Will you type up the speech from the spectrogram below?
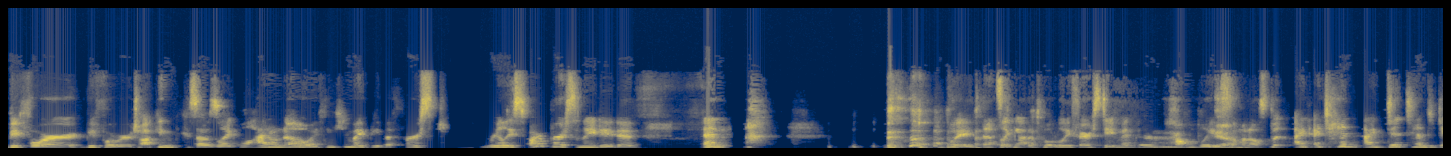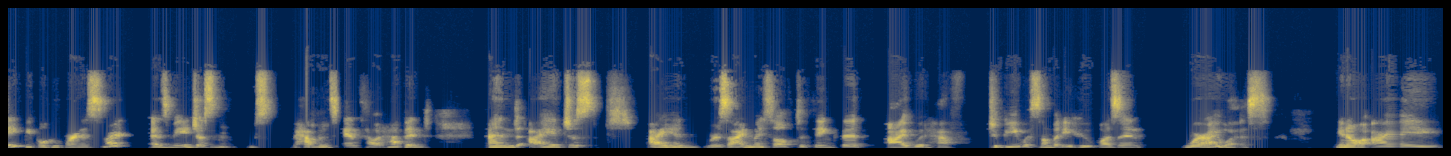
before before we were talking because I was like, well, I don't know. I think you might be the first really smart person I dated. And wait, that's like not a totally fair statement. There probably is yeah. someone else, but I, I, tend, I did tend to date people who weren't as smart as me. Just mm-hmm. happenstance how it happened, and I had just, I had resigned myself to think that I would have to be with somebody who wasn't where I was. You know, I,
